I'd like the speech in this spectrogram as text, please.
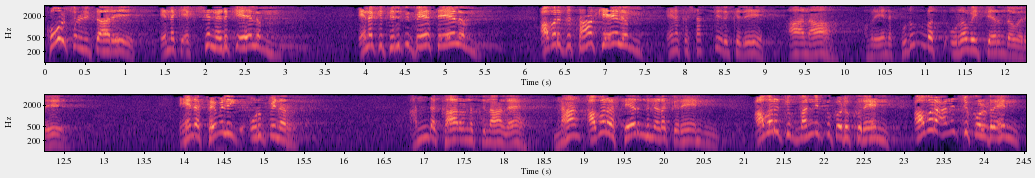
கோல் சொல்லிட்டாரு? எனக்கு எக்ஷன் எடுக்க இயலும் எனக்கு திருப்பி பேச இயலும் அவருக்கு தாக்க இயலும் எனக்கு சக்தி இருக்குது. ஆனா அவர் என் குடும்ப உறவை சேர்ந்தவரு. என் பெமிலி உறுப்பினர். அந்த காரணத்தினால நான் அவரை சேர்ந்து நடக்கிறேன். அவருக்கு மன்னிப்பு கொடுக்கிறேன். அவரை அணைச்சு கொள்றேன்.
